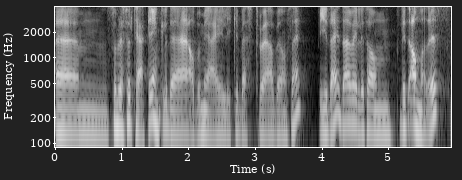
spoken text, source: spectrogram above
Um, som resulterte i egentlig det albumet jeg liker best tror jeg, av Beyoncé. B-Day. Det er veldig sånn, litt annerledes.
